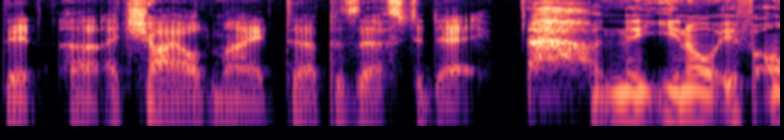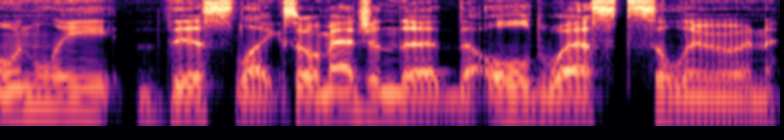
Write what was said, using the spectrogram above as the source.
that uh, a child might uh, possess today. You know, if only this like so imagine the the old west saloon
